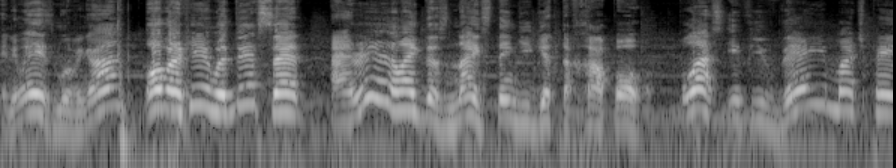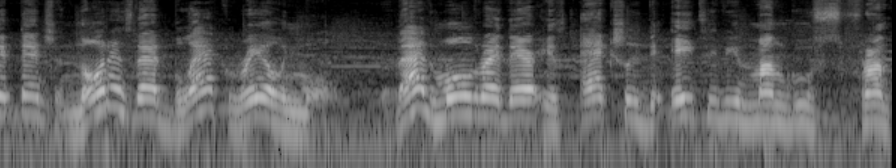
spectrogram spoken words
Anyways, moving on. Over here with this set, I really like this nice thing you get to hop over. Plus, if you very much pay attention, notice that black railing mold. That mold right there is actually the ATV Mongoose front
